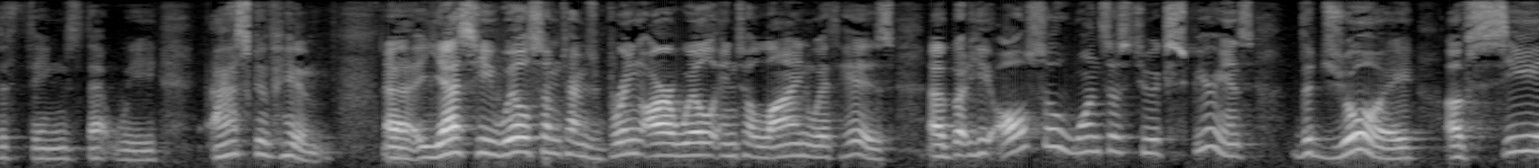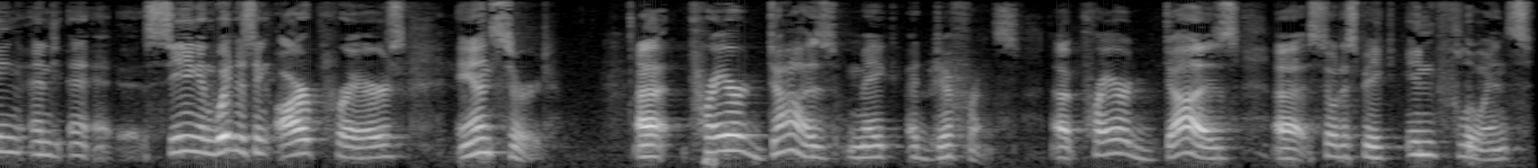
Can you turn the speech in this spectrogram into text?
the things that we ask of Him. Uh, yes, He will sometimes bring our will into line with His, uh, but He also wants us to experience the joy of seeing and, uh, seeing and witnessing our prayers answered. Uh, prayer does make a difference. Uh, prayer does, uh, so to speak, influence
